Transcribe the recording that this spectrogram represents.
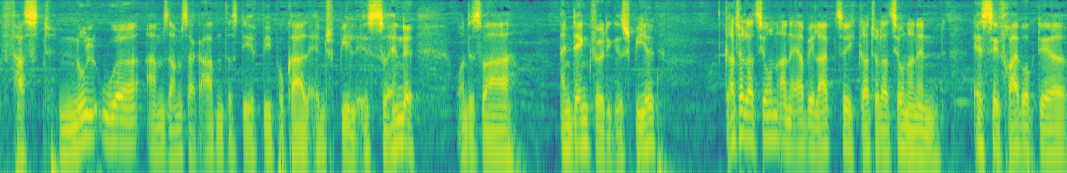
Fast 0 Uhr am Samstagabend. Das DFB-Pokal-Endspiel ist zu Ende und es war ein denkwürdiges Spiel. Gratulation an RB Leipzig, Gratulation an den SC Freiburg, der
